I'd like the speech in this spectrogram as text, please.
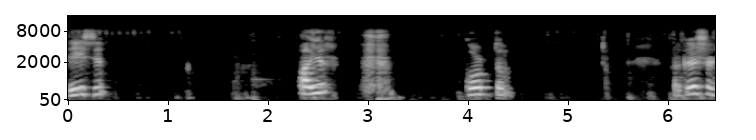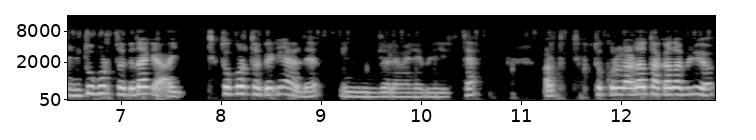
Değilsin. Hayır. Korktum. Arkadaşlar YouTuber tagı da geldi. TikToker tagı geldi. Yeni güncellemeyle birlikte. Artık TikToker'larda tag alabiliyor.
